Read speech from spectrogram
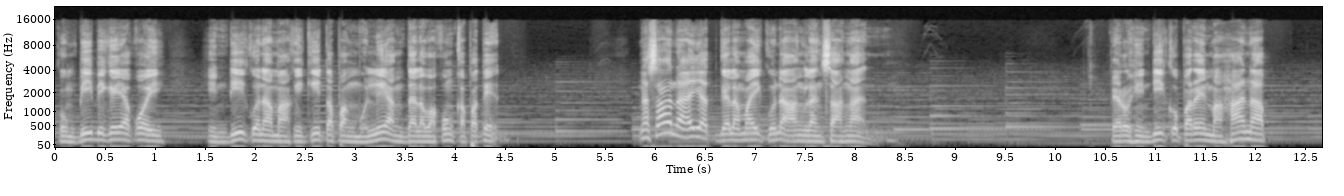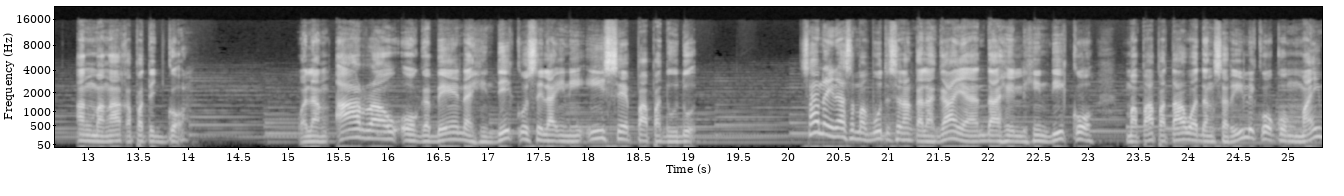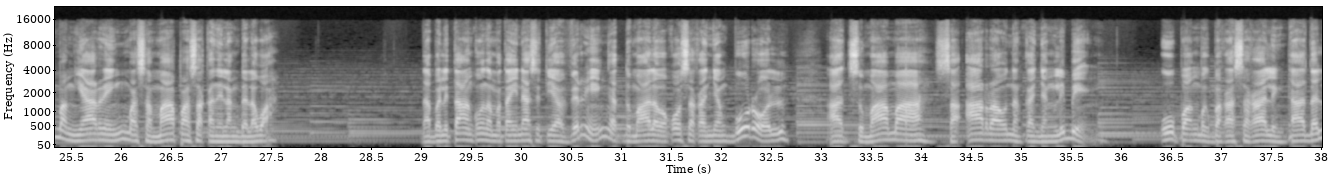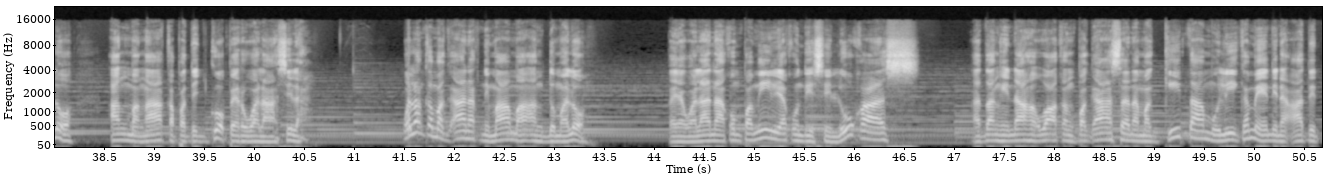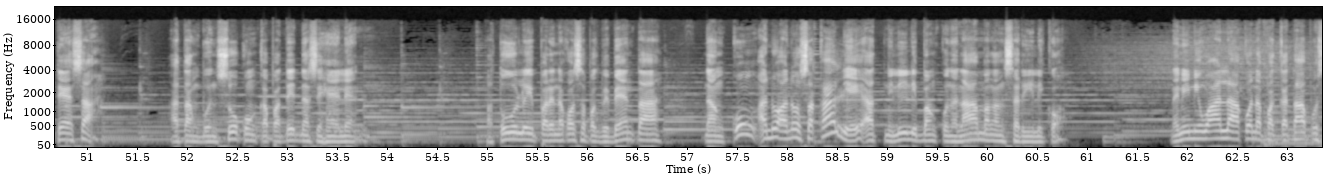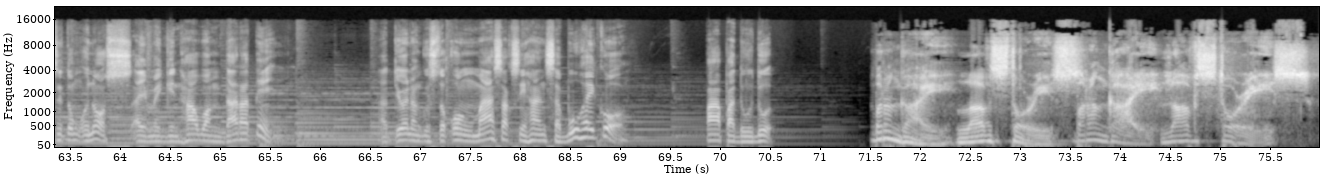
Kung bibigay ako ay hindi ko na makikita pang muli ang dalawa kong kapatid. Nasanay at galamay ko na ang lansangan. Pero hindi ko pa rin mahanap ang mga kapatid ko. Walang araw o gabi na hindi ko sila iniisip papadudot. Sana'y nasa mabuti silang kalagayan dahil hindi ko mapapatawad ang sarili ko kung may mangyaring masama pa sa kanilang dalawa. Nabalitaan kong namatay na si Tia Vering at dumalaw ako sa kanyang burol at sumama sa araw ng kanyang libing upang magbakasakaling dadalo ang mga kapatid ko pero wala sila. Walang kamag-anak ni mama ang dumalo kaya wala na akong pamilya kundi si Lucas at ang hinahawakang pag-asa na magkita muli kami ni na Ate Tessa at ang bunso kong kapatid na si Helen. Patuloy pa rin ako sa pagbebenta ng kung ano-ano sa kalye at nililibang ko na lamang ang sarili ko. Naniniwala ako na pagkatapos nitong unos ay may ginhawang darating at yon ang gusto kong masaksihan sa buhay ko, Papa Dudut. Barangay Love Stories. Barangay Love Stories.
